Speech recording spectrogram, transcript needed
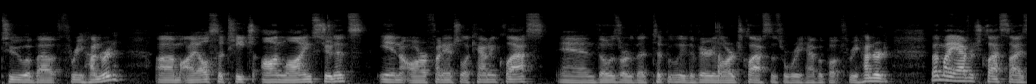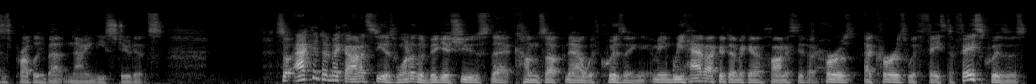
to about 300. Um, I also teach online students in our financial accounting class, and those are the typically the very large classes where we have about 300. But my average class size is probably about 90 students. So academic honesty is one of the big issues that comes up now with quizzing. I mean, we have academic honesty that occurs, occurs with face-to-face -face quizzes,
